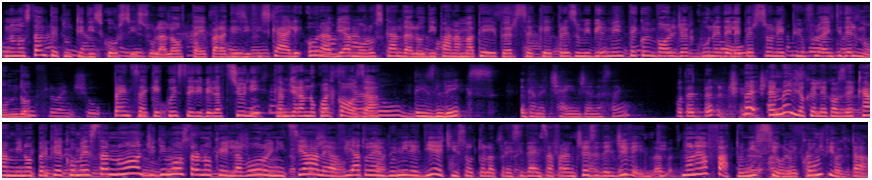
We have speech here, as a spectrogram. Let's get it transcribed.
Nonostante tutti i discorsi sulla lotta ai paradisi fiscali, ora abbiamo lo scandalo di Panama Papers che presumibilmente coinvolge alcune delle persone più influenti del mondo. Pensa che queste rivelazioni cambieranno qualcosa? Beh, è meglio che le cose uh, cambino perché come stanno oggi dimostrano che il lavoro iniziale avviato nel 2010 sotto la presidenza francese del G20 non è affatto missione compiuta.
